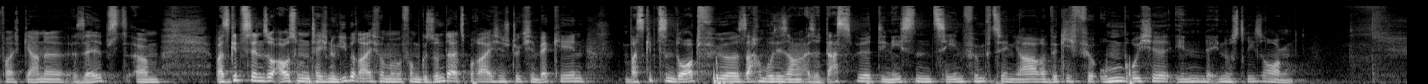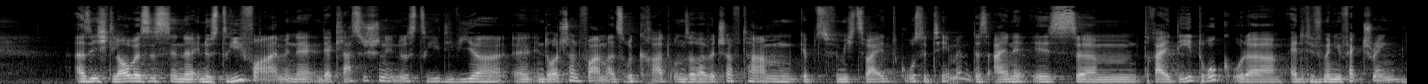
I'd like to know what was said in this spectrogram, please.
fahre ich gerne selbst. Ähm, was gibt's denn so aus dem Technologiebereich, wenn wir vom Gesundheitsbereich ein Stückchen weggehen? Was gibt's denn dort für Sachen, wo Sie sagen, also das wird die nächsten 10, 15 Jahre wirklich für Umbrüche in der Industrie sorgen? Also ich glaube, es ist in der Industrie vor allem, in der, in der klassischen Industrie, die wir äh, in Deutschland vor allem als Rückgrat unserer Wirtschaft haben, gibt es für mich zwei große Themen. Das eine ist ähm, 3D-Druck oder Additive Manufacturing.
